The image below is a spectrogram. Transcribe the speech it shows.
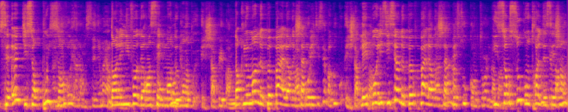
C'est eux qui sont puissants dans les niveaux de renseignement du monde. Donc le monde ne peut pas leur échapper. Les politiciens ne peuvent pas leur échapper. Ils sont sous contrôle de ces gens.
